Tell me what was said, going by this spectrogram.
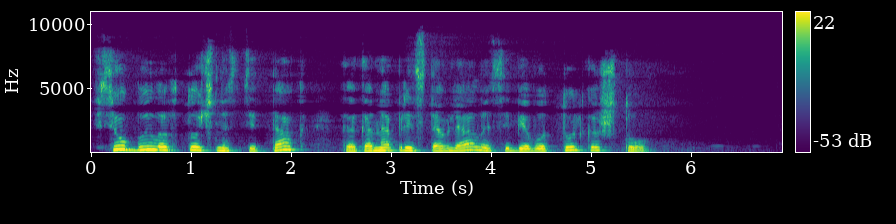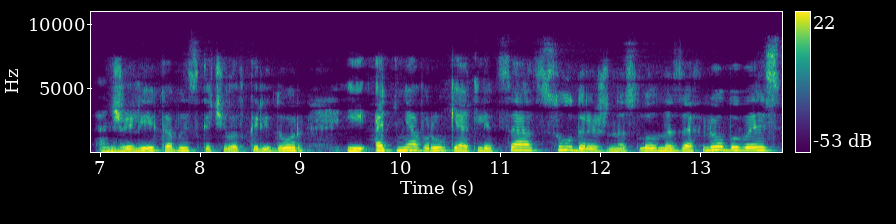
Все было в точности так, как она представляла себе вот только что. Анжелика выскочила в коридор и, отняв руки от лица, судорожно, словно захлебываясь,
